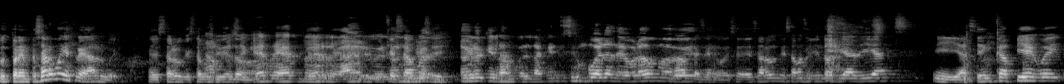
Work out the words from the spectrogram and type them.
pues para empezar, güey, es real, güey. Es algo que estamos No, pues viviendo. que es real, pues es real, güey. Que No, no, estamos, creo, sí. no creo que la, la gente se muera de broma, No, güey. pendejo, es, es algo que estamos viviendo día a día. Y así hincapié, güey,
